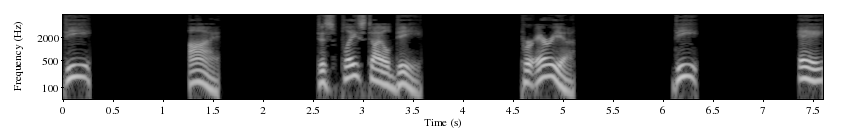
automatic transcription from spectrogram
d i display style d per area d a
